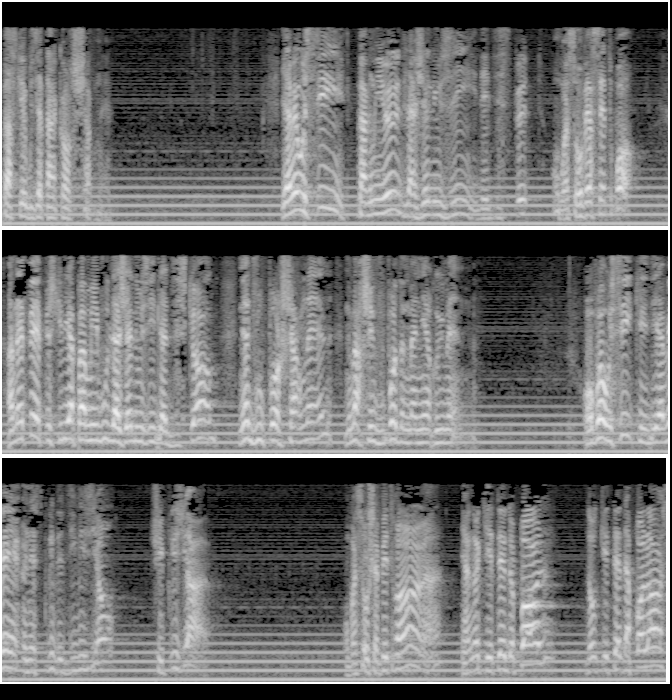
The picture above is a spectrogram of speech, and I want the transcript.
parce que vous êtes encore charnel. Il y avait aussi parmi eux de la jalousie, des disputes. On voit ça au verset 3. En effet, puisqu'il y a parmi vous de la jalousie et de la discorde, n'êtes-vous pas charnel, ne marchez-vous pas d'une manière humaine? On voit aussi qu'il y avait un esprit de division chez plusieurs. On voit ça au chapitre 1. Hein? Il y en a qui étaient de Paul, d'autres qui étaient d'Apollos,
